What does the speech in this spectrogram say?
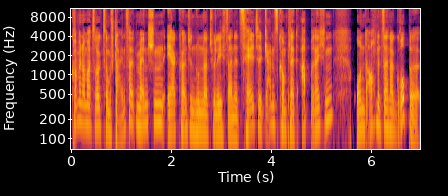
Kommen wir nochmal zurück zum Steinzeitmenschen. Er könnte nun natürlich seine Zelte ganz komplett abbrechen und auch mit seiner Gruppe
